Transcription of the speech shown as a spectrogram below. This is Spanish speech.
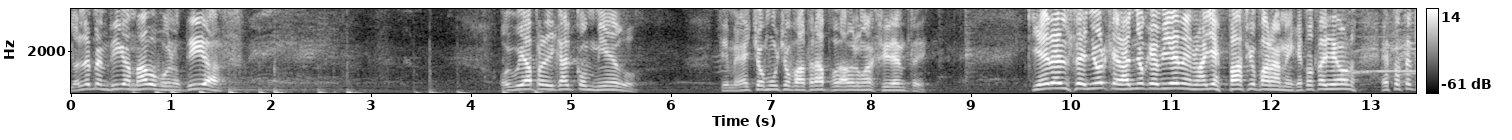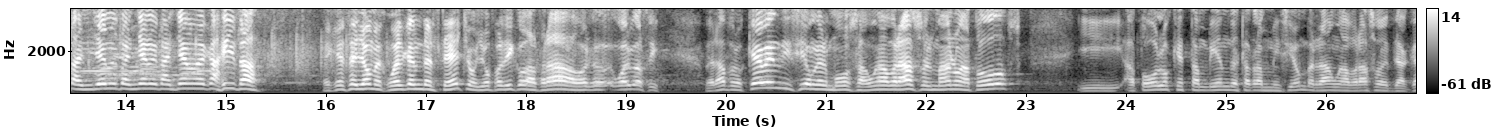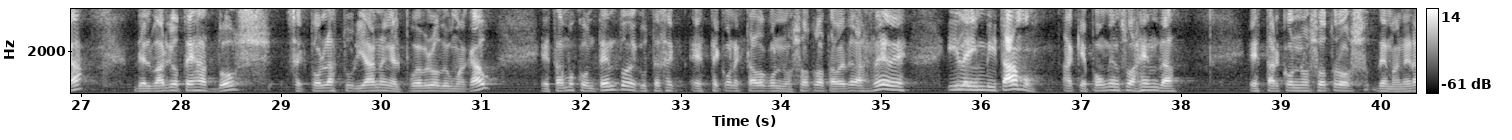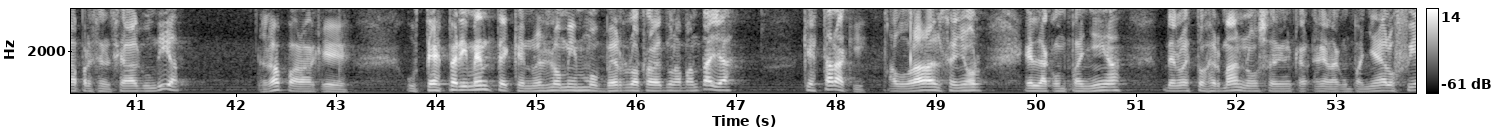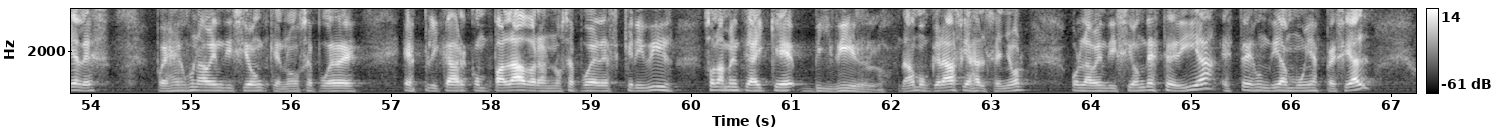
Dios les bendiga, amados. Buenos días. Hoy voy a predicar con miedo. Si me echo mucho para atrás, puede haber un accidente. Quiere el Señor que el año que viene no haya espacio para mí, que esto esté lleno, esto esté tan lleno y tan lleno y tan lleno de cajitas, que qué sé yo, me cuelguen del techo, yo predico de atrás o algo, o algo así. ¿Verdad? Pero qué bendición hermosa. Un abrazo, hermano, a todos y a todos los que están viendo esta transmisión, ¿verdad? Un abrazo desde acá, del barrio Texas 2, sector La Asturiana, en el pueblo de Humacao. Estamos contentos de que usted se- esté conectado con nosotros a través de las redes y le invitamos a que ponga en su agenda estar con nosotros de manera presencial algún día, ¿verdad? Para que usted experimente que no es lo mismo verlo a través de una pantalla que estar aquí, adorar al Señor en la compañía de nuestros hermanos, en la compañía de los fieles, pues es una bendición que no se puede explicar con palabras, no se puede describir, solamente hay que vivirlo. Damos gracias al Señor por la bendición de este día. Este es un día muy especial.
